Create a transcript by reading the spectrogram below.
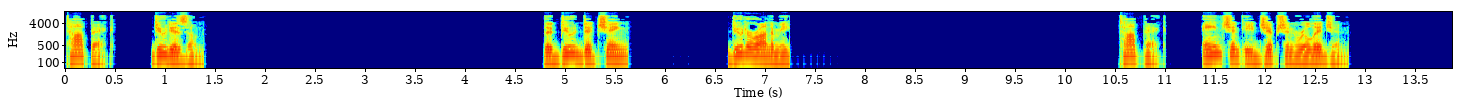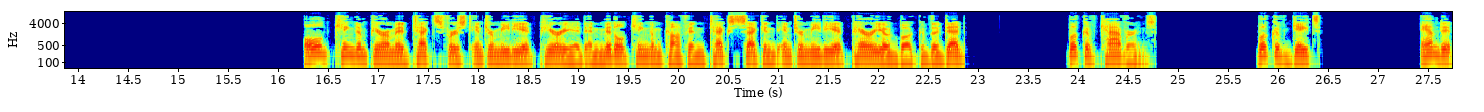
Topic: Dudeism The Dude de Ching. Deuteronomy. Topic: Ancient Egyptian religion. Old Kingdom Pyramid texts First Intermediate Period and Middle Kingdom Coffin texts Second Intermediate Period Book of the Dead Book of Caverns. Book of Gates. Amduat.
